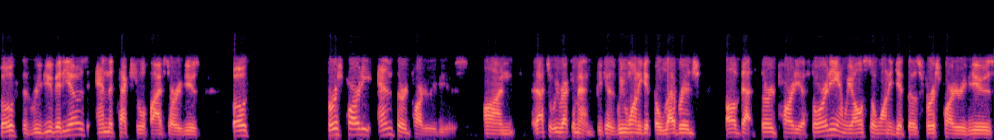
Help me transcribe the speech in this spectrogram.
both the review videos and the textual five-star reviews, both first party and third party reviews on that's what we recommend because we want to get the leverage of that third party authority and we also want to get those first party reviews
